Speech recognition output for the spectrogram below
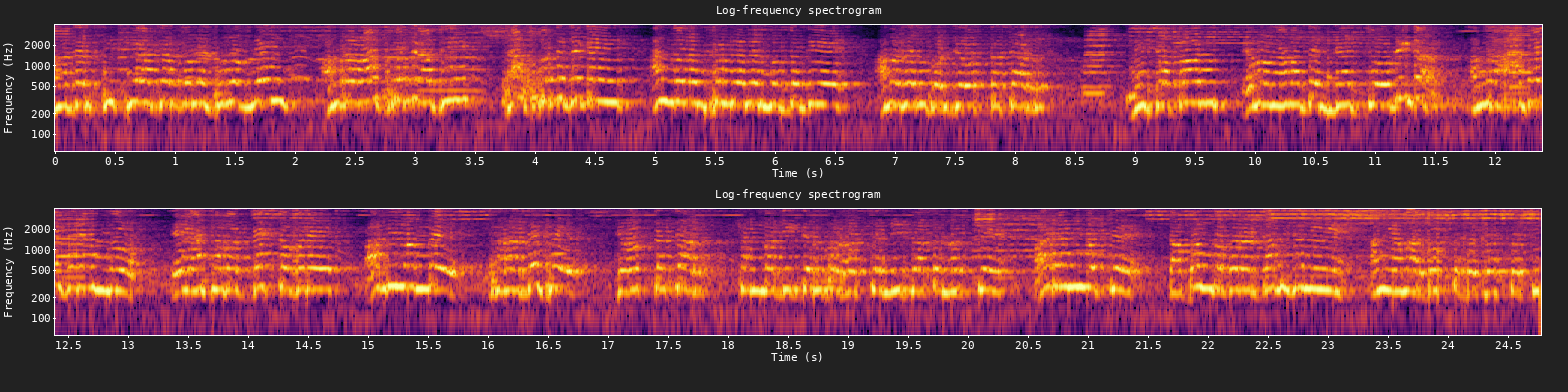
আমাদের পিছিয়ে আসার কোনো সুযোগ নেই। আমরা রাজপথে আছি। রাজপথে থেকেই আন্দোলন সংগ্রামের মধ্য দিয়ে আমাদের উপর যে অত্যাচার নির্যাতন এবং আমাদের ন্যায্য অধিকার আমরা আদায় করে আনব। এই আশাবাদ ব্যক্ত করে অবিলম্বে সারা দেশে যে অত্যাচার সাংবাদিকদের উপর হচ্ছে, নির্যাতন হচ্ছে, হয়রানি হচ্ছে, তা বন্ধ করার দাবি জানিয়ে আমি আমার বক্তব্য শেষ করছি।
